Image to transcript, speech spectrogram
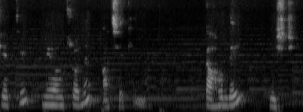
সেটি নিয়ন্ত্রণে আছে কিনা। তাহলেই নিশ্চিত।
